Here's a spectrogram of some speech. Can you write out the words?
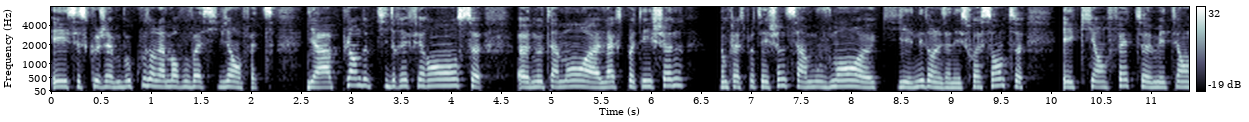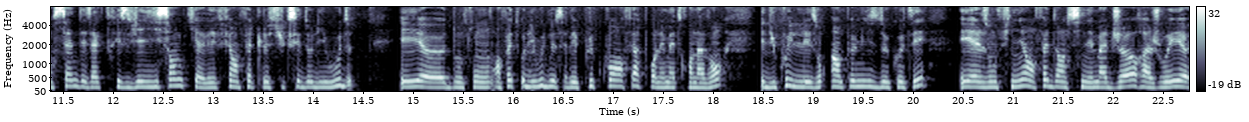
Et c'est ce que j'aime beaucoup dans La mort vous va si bien, en fait. Il y a plein de petites références, notamment à l'exploitation. Donc l'exploitation, c'est un mouvement euh, qui est né dans les années 60 et qui en fait euh, mettait en scène des actrices vieillissantes qui avaient fait en fait le succès d'Hollywood et euh, dont on en fait Hollywood ne savait plus quoi en faire pour les mettre en avant et du coup ils les ont un peu mises de côté et elles ont fini en fait dans le cinéma de genre à jouer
